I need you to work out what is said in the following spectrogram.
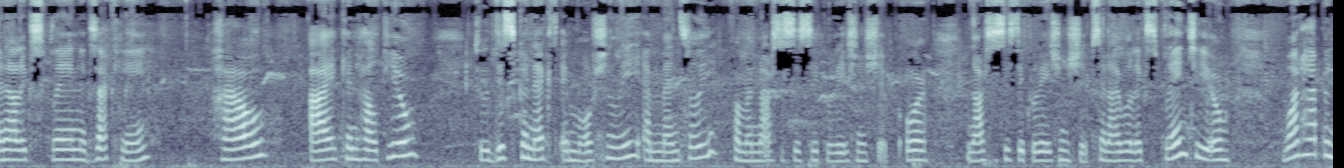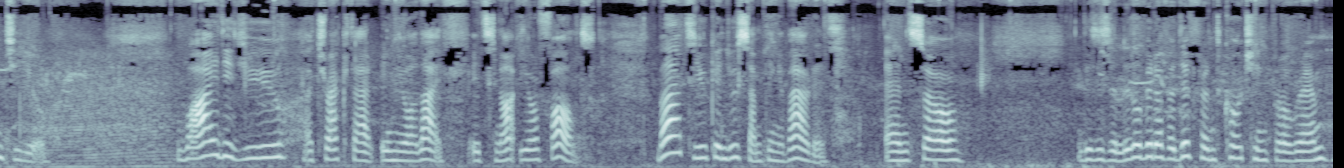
and I'll explain exactly how I can help you to disconnect emotionally and mentally from a narcissistic relationship or narcissistic relationships. And I will explain to you what happened to you. Why did you attract that in your life? It's not your fault, but you can do something about it. And so this is a little bit of a different coaching program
